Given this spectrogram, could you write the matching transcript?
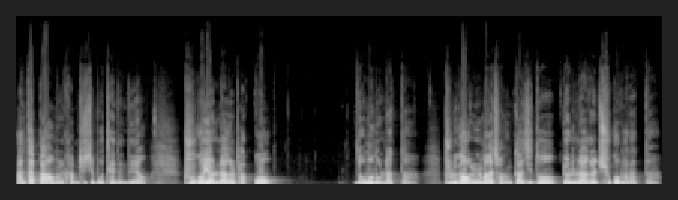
안타까움을 감추지 못했는데요. 부고 연락을 받고 너무 놀랐다. 불과 얼마 전까지도 연락을 주고받았다.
